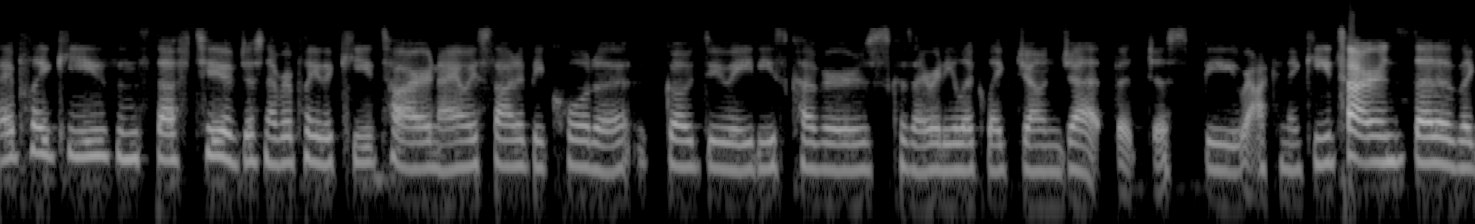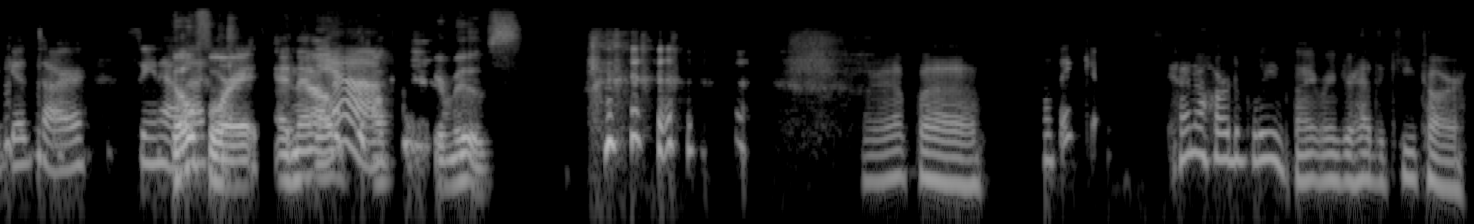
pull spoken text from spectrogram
I play keys and stuff too. I've just never played the keytar, and I always thought it'd be cool to go do '80s covers because I already look like Joan Jett, but just be rocking a keytar instead of a guitar. Seeing how go for it, and then I'll, yeah. I'll your moves. Yep. Uh, well, thank you It's kind of hard to believe Night Ranger had the keytar.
